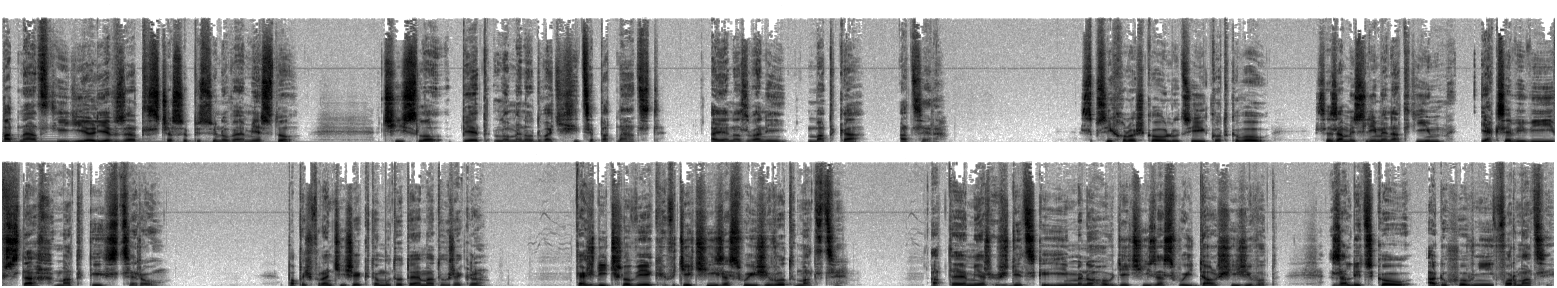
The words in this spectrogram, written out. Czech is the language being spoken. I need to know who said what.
Speaker 1: 15. díl je vzat z časopisu Nové město číslo 5 lomeno 2015 a je nazvaný Matka a dcera. S psycholožkou Lucí Kotkovou se zamyslíme nad tím, jak se vyvíjí vztah matky s dcerou. Papež František k tomuto tématu řekl, každý člověk vděčí za svůj život matce a téměř vždycky jí mnoho vděčí za svůj další život – za lidskou a duchovní formaci.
